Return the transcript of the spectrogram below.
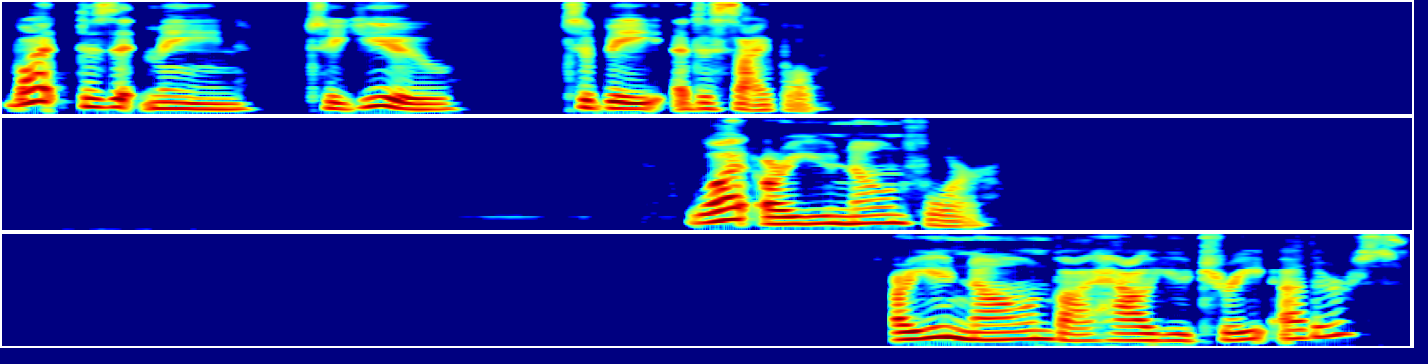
What does it mean to you to be a disciple? What are you known for? Are you known by how you treat others?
